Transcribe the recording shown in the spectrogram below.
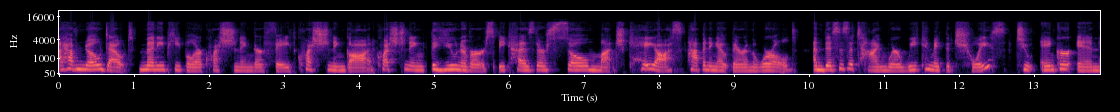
I have no doubt many people are questioning their faith, questioning God, questioning the universe because there's so much chaos happening out there in the world. And this is a time where we can make the choice to anchor in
